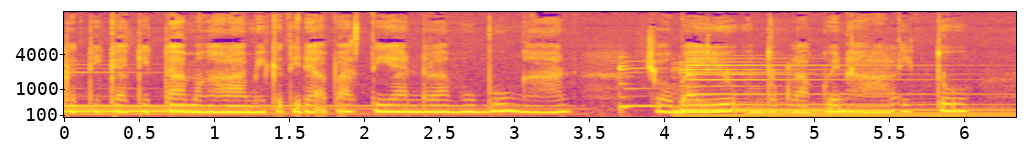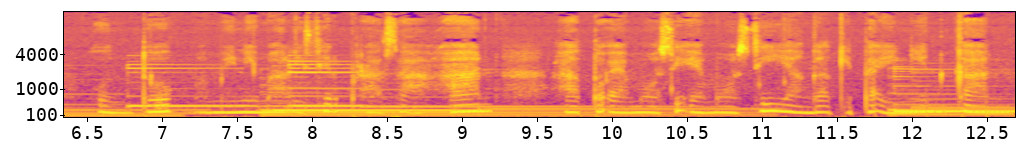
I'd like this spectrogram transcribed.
ketika kita mengalami ketidakpastian dalam hubungan, coba yuk untuk lakuin hal, -hal itu untuk meminimalisir perasaan atau emosi-emosi yang gak kita inginkan.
